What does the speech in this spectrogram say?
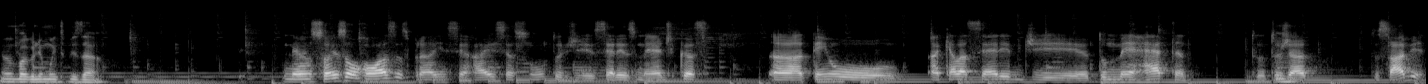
é um bagulho muito bizarro. Menções honrosas para encerrar esse assunto de séries médicas. Uh, tem o, aquela série de do Manhattan. Tu, tu hum. já. Tu sabe?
